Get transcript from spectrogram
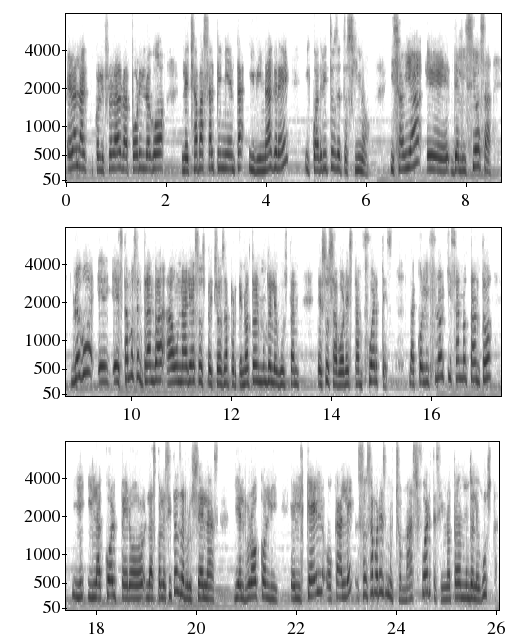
era la coliflor al vapor y luego le echaba sal, pimienta y vinagre y cuadritos de tocino. Y sabía eh, deliciosa. Luego eh, estamos entrando a, un área sospechosa porque no a todo el mundo le gustan esos sabores tan fuertes. La coliflor quizá no tanto y, y la col, pero las colecitas de Bruselas, y el brócoli, el kale o kale, son sabores mucho más fuertes y no todo el mundo le gusta.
